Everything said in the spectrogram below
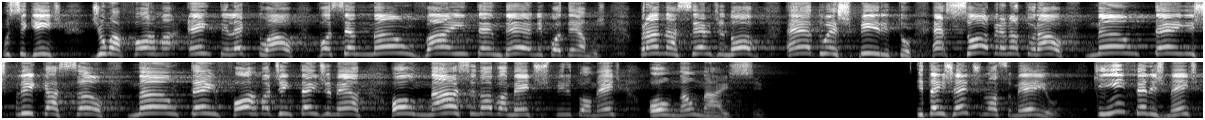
o seguinte: de uma forma intelectual, você não vai entender, Nicodemos. Para nascer de novo é do Espírito espírito, é sobrenatural, não tem explicação, não tem forma de entendimento. Ou nasce novamente espiritualmente, ou não nasce. E tem gente no nosso meio que, infelizmente,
